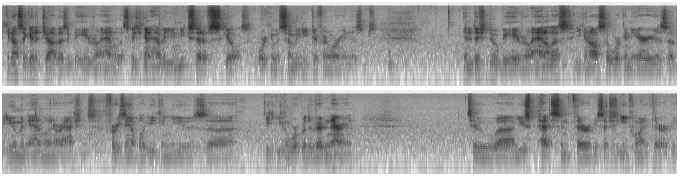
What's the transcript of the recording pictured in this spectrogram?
You can also get a job as a behavioral analyst because you're going to have a unique set of skills working with so many different organisms. In addition to a behavioral analyst, you can also work in the areas of human-animal interactions. For example, you can use, uh, you, you, can work with a veterinarian to uh, use pets in therapy, such as equine therapy.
